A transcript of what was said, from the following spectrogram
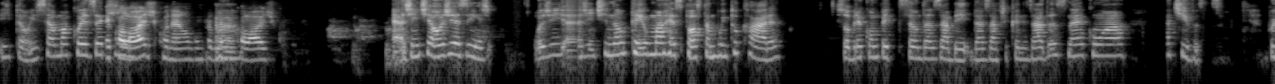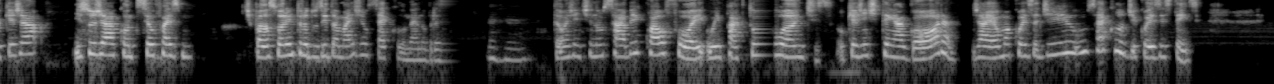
Então, isso é uma coisa que... Ecológico, né? Algum problema ah. ecológico. É, a gente hoje, assim, hoje a gente não tem uma resposta muito clara sobre a competição das, das africanizadas, né, com a nativas. Porque já isso já aconteceu faz tipo elas foram introduzidas há mais de um século, né, no Brasil. Uhum. Então a gente não sabe qual foi o impacto antes. O que a gente tem agora já é uma coisa de um século de coexistência.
